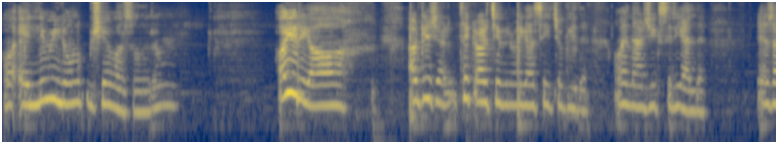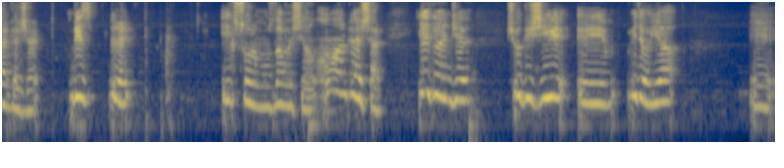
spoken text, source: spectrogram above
Ama 50 milyonluk bir şey var sanırım. Hayır ya. Arkadaşlar tekrar çevirme gelseydi çok iyiydi. Ama enerji iksiri geldi. Neyse arkadaşlar. Biz direkt ilk sorumuzla başlayalım. Ama arkadaşlar ilk önce şu kişiyi e, videoya e,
